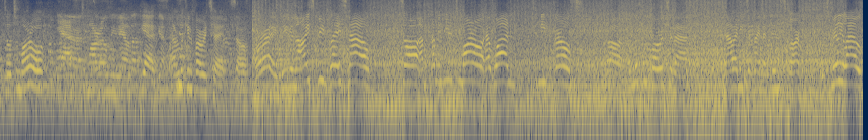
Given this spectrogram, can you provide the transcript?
until tomorrow, yes, tomorrow we will. Yes, I'm looking forward to it. So, all right, leaving the ice cream place now. So I'm coming here tomorrow at one to meet the girls. Uh, I'm looking forward to that. Now I need to find a thin scarf. It's really loud.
